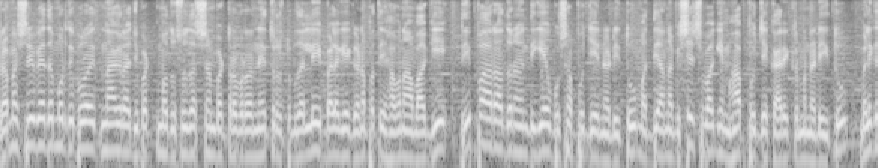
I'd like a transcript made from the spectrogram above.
ಬ್ರಹ್ಮಶ್ರೀ ವೇದಮೂರ್ತಿ ಪುರೋಹಿತ ನಾಗರಾಜ್ ಭಟ್ ಮತ್ತು ಸುದರ್ಶನ್ ಭಟ್ ಅವರ ನೇತೃತ್ವದಲ್ಲಿ ಬೆಳಗ್ಗೆ ಗಣಪತಿ ಹವನವಾಗಿ ದೀಪಾರಾಧನೆಯೊಂದಿಗೆ ಉಷಾ ಪೂಜೆ ನಡೆಯಿತು. ಮಧ್ಯಾಹ್ನ ವಿಶೇಷವಾಗಿ ಮಹಾಪೂಜೆ ಕಾರ್ಯಕ್ರಮ ನಡೆಯಿತು. ಬಳಿಕ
